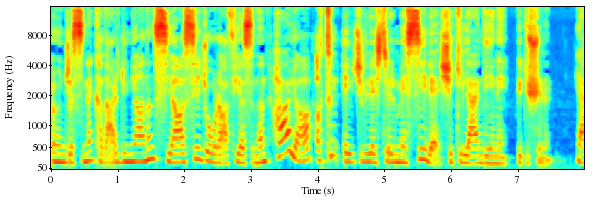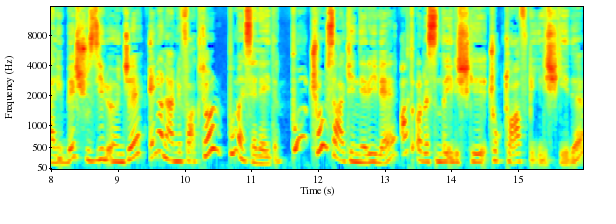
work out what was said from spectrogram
öncesine kadar dünyanın siyasi coğrafyasının hala atın evcilleştirilmesiyle şekillendiğini bir düşünün. Yani 500 yıl önce en önemli faktör bu meseleydi. Bu çöl sakinleriyle at arasında ilişki çok tuhaf bir ilişkiydi.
